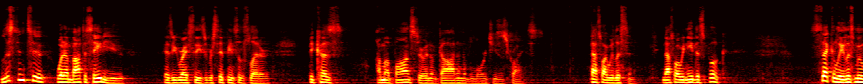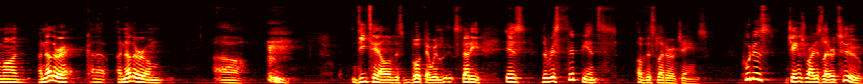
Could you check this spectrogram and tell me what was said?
Listen to what I'm about to say to you as he writes to these recipients of this letter, because I'm a bondservant of God and of the Lord Jesus Christ. That's why we listen. And that's why we need this book. Secondly, let's move on. Another kind of another um, uh, detail of this book that we study is the recipients of this letter of James. Who does James write his letter to?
